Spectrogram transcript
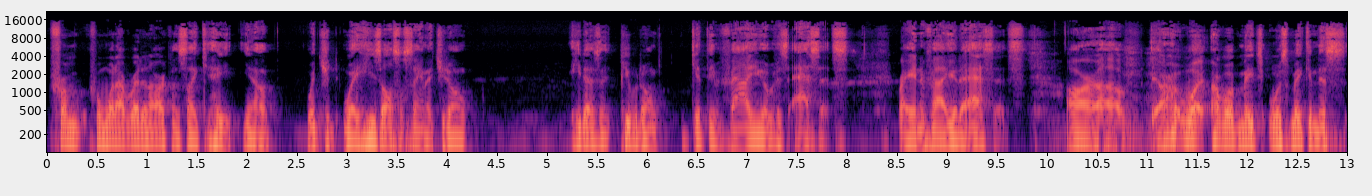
from from what I read in the article. It's like, hey, you know, what you, what he's also saying that you don't he doesn't people don't get the value of his assets right and the value of the assets are uh, are what are what makes what's making this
